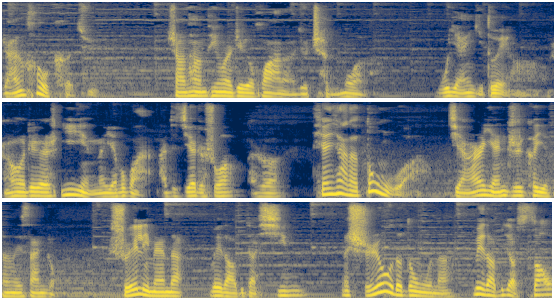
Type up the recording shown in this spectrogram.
然后可拒。”商汤听了这个话呢，就沉默了，无言以对啊。然后这个伊尹呢也不管，他就接着说：“他说天下的动物啊，简而言之可以分为三种。”水里面的味道比较腥，那食肉的动物呢，味道比较骚；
